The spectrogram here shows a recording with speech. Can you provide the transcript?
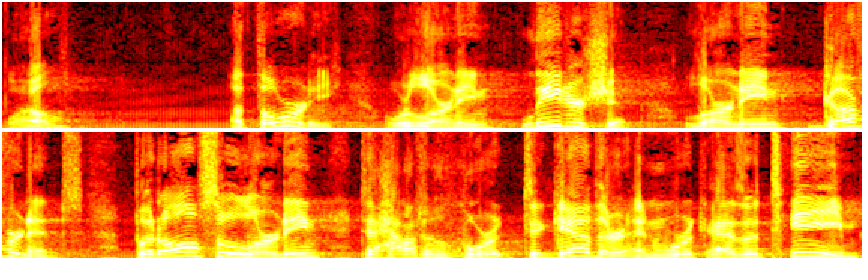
well, authority. We're learning leadership learning governance, but also learning to how to work together and work as a team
